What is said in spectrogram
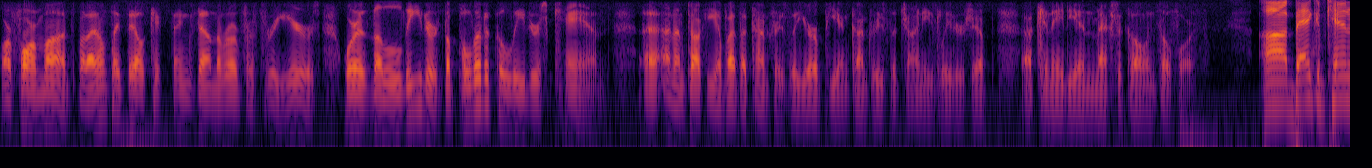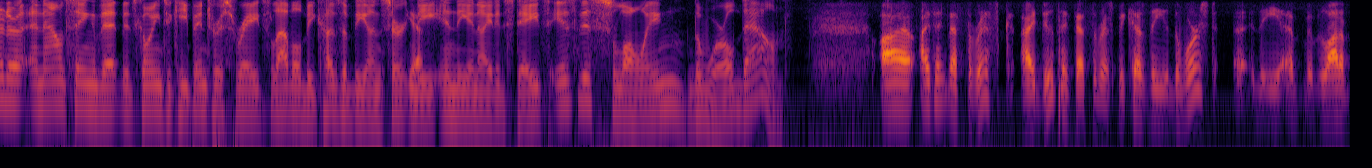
or four months, but I don't think they'll kick things down the road for three years. Whereas the leaders, the political leaders, can. Uh, and I'm talking about the countries, the European countries, the Chinese leadership, uh, Canadian, Mexico, and so forth. Uh, Bank of Canada announcing that it's going to keep interest rates level because of the uncertainty yes. in the United States. Is this slowing the world down? Uh, I think that's the risk. I do think that's the risk because the the worst, uh, the uh, a lot of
